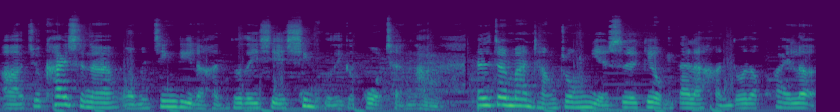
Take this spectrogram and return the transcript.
呃，就开始呢，我们经历了很多的一些辛苦的一个过程啦。但是这漫长中也是给我们带来很多的快乐，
